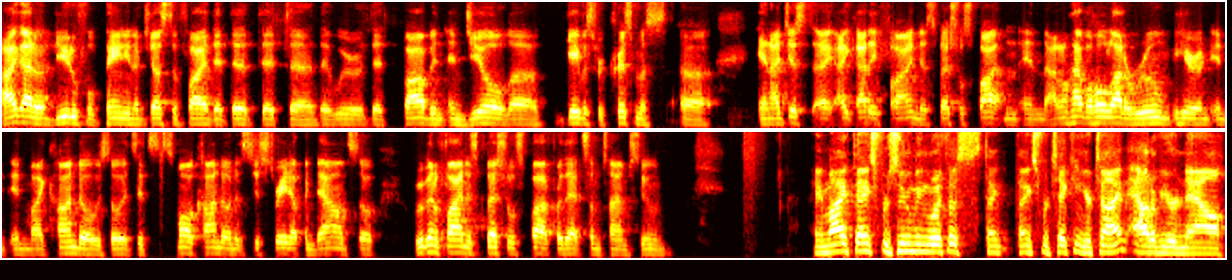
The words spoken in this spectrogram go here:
I got a beautiful painting of Justify that that that uh, that we were that Bob and, and Jill uh, gave us for Christmas. Uh, and I just I, I got to find a special spot, and, and I don't have a whole lot of room here in, in, in my condo, so it's it's a small condo and it's just straight up and down. So we're gonna find a special spot for that sometime soon. Hey Mike, thanks for zooming with us. Thank, thanks for taking your time out of your now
